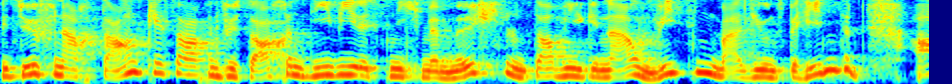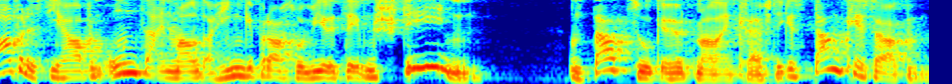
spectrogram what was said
wir dürfen auch Danke sagen für Sachen, die wir jetzt nicht mehr möchten, da wir genau wissen, weil sie uns behindern. Aber sie haben uns einmal dahin gebracht, wo wir jetzt eben stehen. Und dazu gehört mal ein kräftiges Danke sagen.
